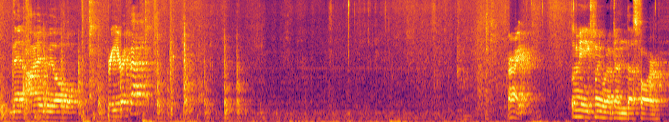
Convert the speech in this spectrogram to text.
and then I will bring you right back. All right, let me explain what I've done thus far.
